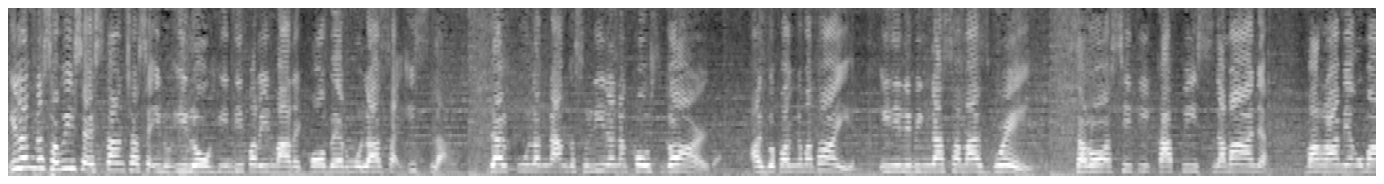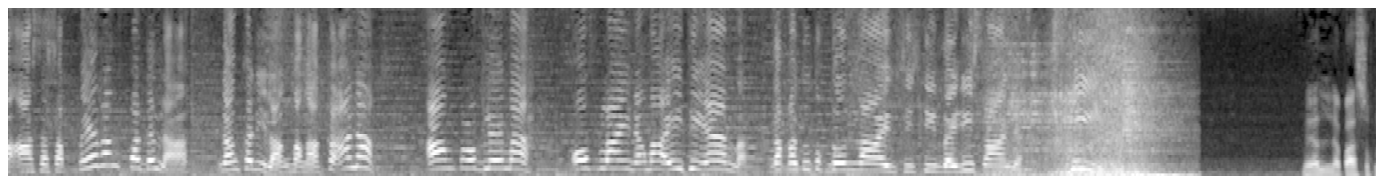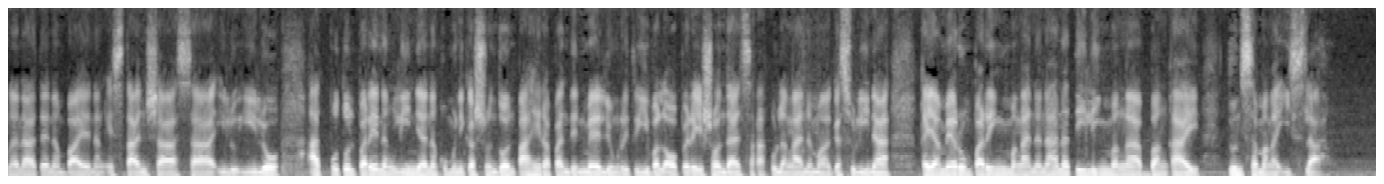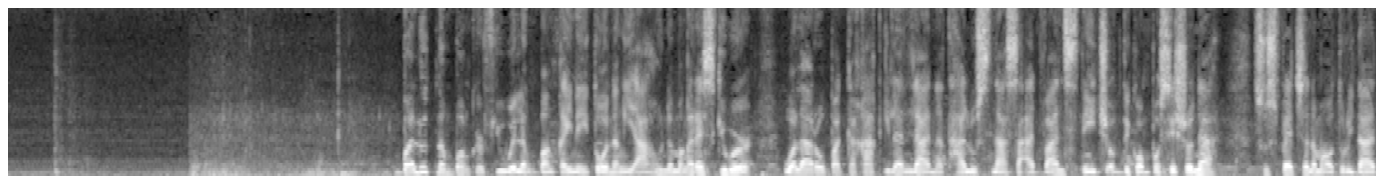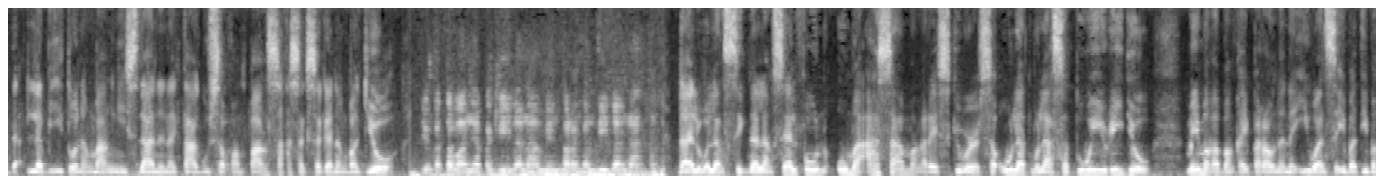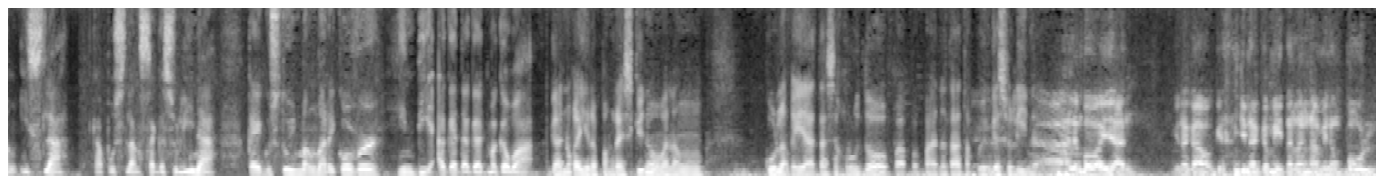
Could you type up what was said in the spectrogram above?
Ilang nasawi sa estansya sa Iloilo, hindi pa rin ma-recover mula sa isla dahil kulang na ang gasolina ng Coast Guard. Ang iba pang namatay, inilibing na sa mass. Sa Roa City, Capiz naman, marami ang umaasa sa perang padala ng kanilang mga kaanak. Ang problema, offline ang mga ATM. Nakatutok doon live si Steve Dailisan. Steve! Mel, napasok na natin ang bayan ng Estancia sa Iloilo at putol pa rin ang linya ng komunikasyon doon. Pahirapan din Mel yung retrieval operation dahil sa kakulangan ng mga gasolina. Kaya meron pa rin mga nananatiling mga bangkay doon sa mga isla. Balot ng bunker fuel ang bangkay na ito ng iahon ng mga rescuer. Wala raw pagkakakilanlan at halos nasa advanced stage of decomposition na. Suspetsya ng mga otoridad, labi ito ng mangingisda na nagtago sa pampang sa kasagsagan ng bagyo. Yung katawan niya paghila namin parang kandila na. Dahil walang signal ang cellphone, umaasa ang mga rescuer sa ulat mula sa two-way radio. May mga bangkay pa raw na naiwan sa iba't ibang isla, kapos lang sa gasolina. Kaya gustuin mang ma-recover, hindi agad-agad magawa. Gano'ng kahirap ang rescue no? Walang kulang kaya yata sa krudo. Pa pa- paano tatakbo yung gasolina? Ah, halimbawa yan, ginagawa, ginagamitan lang namin ng pole.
